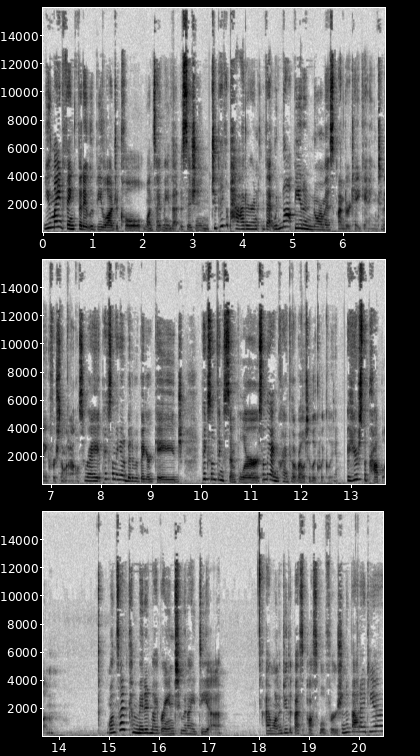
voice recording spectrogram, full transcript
you might think that it would be logical once I've made that decision to pick a pattern that would not be an enormous undertaking to make for someone else, right? Pick something at a bit of a bigger gauge, pick something simpler, something I can crank out relatively quickly. But here's the problem. Once I've committed my brain to an idea, I want to do the best possible version of that idea.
